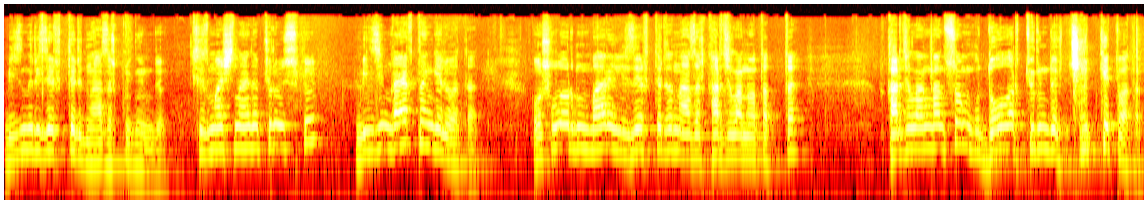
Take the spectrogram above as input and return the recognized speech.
биздин резервтердин азыркы күндө сиз машина айдап жүрөсүзбү бензин каяктан келип атат ошолордун баары резервтерден азыр каржыланып атат да. Каржыланган соң доллар түрүндө чыгып кетип атат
